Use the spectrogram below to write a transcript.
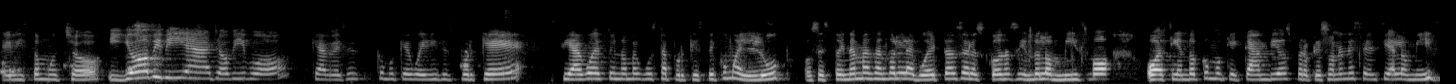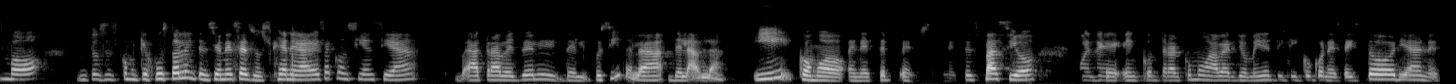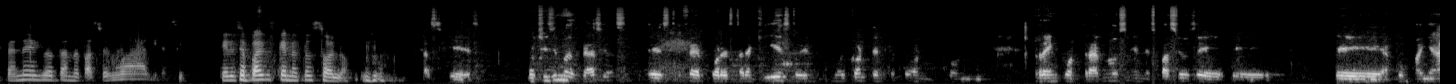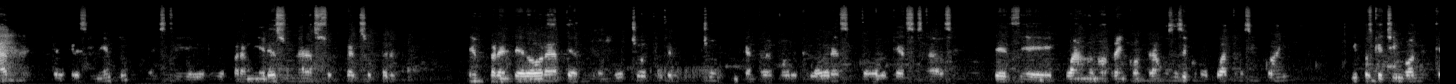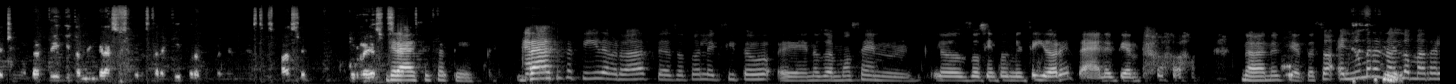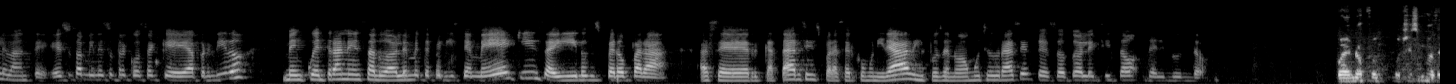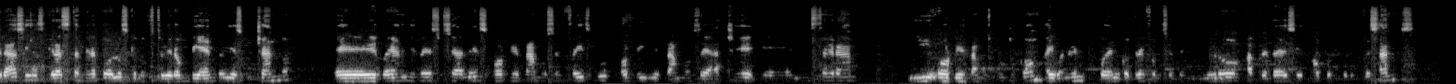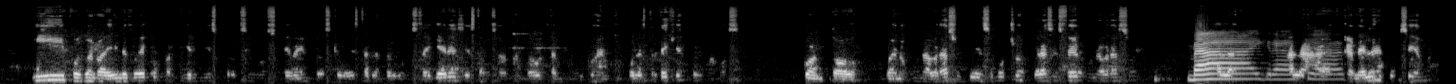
he visto mucho y yo vivía, yo vivo, que a veces como que, güey, dices, ¿por qué si hago esto y no me gusta porque estoy como en loop, o sea, estoy nada más dándole vueltas a las cosas, haciendo lo mismo o haciendo como que cambios, pero que son en esencia lo mismo. Entonces, como que justo la intención es eso, es generar esa conciencia a través del, del, pues sí, de la, del habla. Y como en este, en este espacio, pues de encontrar como, a ver, yo me identifico con esta historia, en esta anécdota, me pasó igual y así. Que sepas que no estás solo. Así es. Muchísimas gracias, este, por estar aquí. Estoy muy contento con, reencontrarnos en espacios de, acompañar el crecimiento. Este, para mí eres una súper, súper emprendedora. Te admiro mucho, te quiero mucho. Me encanta ver todo lo que logras y todo lo que has estado haciendo desde cuando nos reencontramos hace como cuatro o cinco años. Y pues qué chingón, qué chingón verte. Y también gracias por estar aquí, por acompañarme en este espacio. Tus redes Gracias a ti. Gracias a ti, de verdad, te deseo todo el éxito. Eh, nos vemos en los 200 mil seguidores. Ah, no es cierto. no, no es cierto. Eso, el número no es lo más relevante. Eso también es otra cosa que he aprendido. Me encuentran en Saludablemente Feliz MX. Ahí los espero para hacer catarsis, para hacer comunidad. Y pues de nuevo, muchas gracias. Te deseo todo el éxito del mundo. Bueno, pues muchísimas gracias. Gracias también a todos los que nos estuvieron viendo y escuchando. Eh, vayan a mis redes sociales, Orly Ramos en Facebook, Orly Ramos de H en Instagram y orlyramos.com. Ahí pueden encontrar información de mi libro, Aprenda a decir no por empresarios. Y pues bueno, ahí les voy a compartir eventos que voy a estar dando algunos talleres y estamos hablando también con el equipo de la estrategia, pues vamos con todo. Bueno, un abrazo, cuídense mucho. Gracias, Fer, un abrazo. Bye, gracias. A la canela, ¿cómo se llama?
